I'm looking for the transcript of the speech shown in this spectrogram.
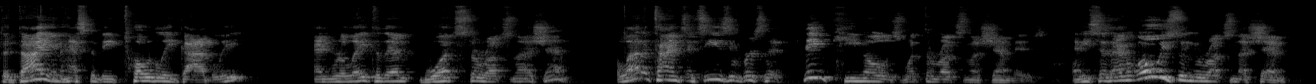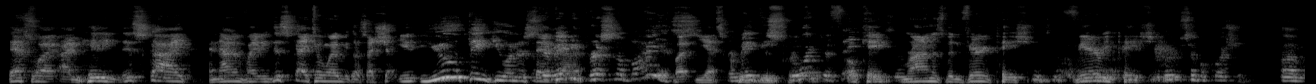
the Dayan has to be totally godly and relate to them what's the Ratzon Hashem. A lot of times it's easy for a person to think he knows what the Ratzon Hashem is. And he says, I'm always doing the Ratzon Hashem. That's why I'm hitting this guy and not inviting this guy to away because Hashem. You, you think you understand. There may be personal bias. But yes, That could may be distort the thinking. Okay, Ron has been very patient. Very patient. Very simple question. Um,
